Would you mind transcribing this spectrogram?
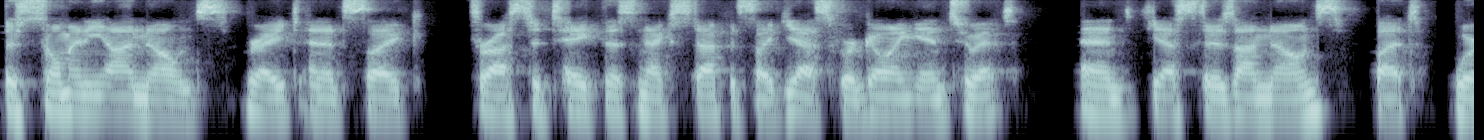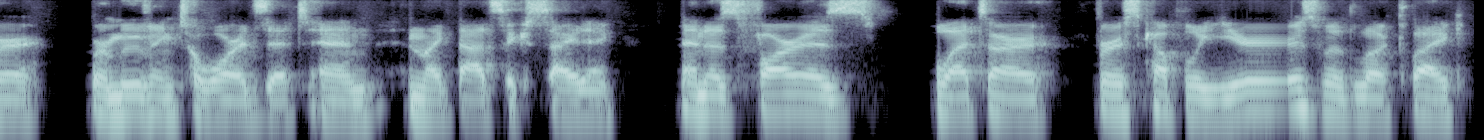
there's so many unknowns, right? And it's like for us to take this next step, it's like, yes, we're going into it. And yes, there's unknowns, but we're we're moving towards it and and like that's exciting. And as far as what our first couple years would look like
